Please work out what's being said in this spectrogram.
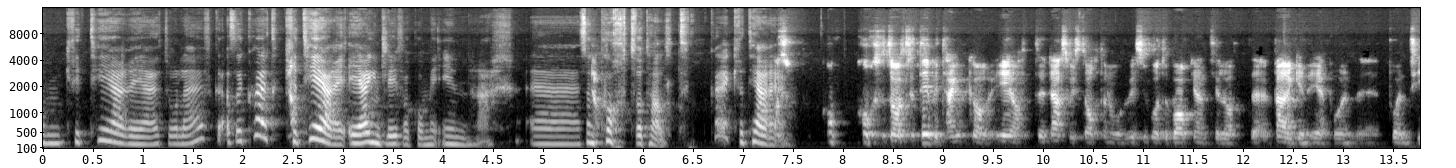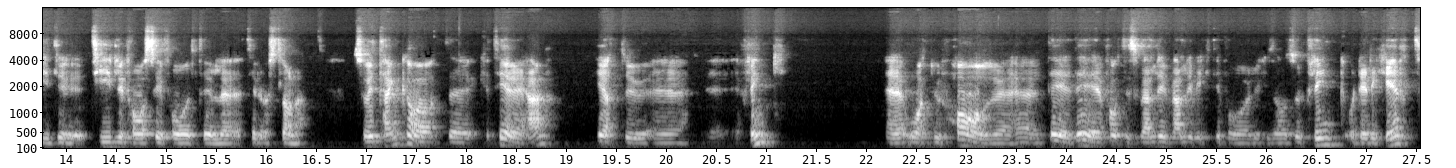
om kriteriet, Torleif? Altså, hva er et kriterium egentlig for å komme inn her? Eh, sånn Ja. kort fortalt. Hva er kriteriet? Altså, Kort kort fortalt, det vi tenker er at der som vi starter nå, hvis vi går tilbake igjen til at eh, Bergen er på en, på en tidlig, tidlig fase i forhold til, eh, til Østlandet. Så vi tenker at eh, kriteriet her er at du er, er flink, og at du har eh, det, det er faktisk veldig, veldig viktig for å lykkes. Altså flink og dedikert.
